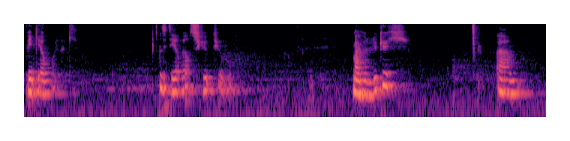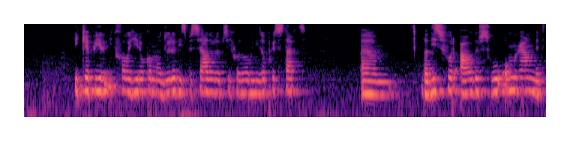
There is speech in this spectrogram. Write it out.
Vind ik heel moeilijk. Er zit heel veel schuldgevoel. Maar gelukkig... ehm, ik, heb hier, ik volg hier ook een module die speciaal door de psychologen is opgestart. Ehm, dat is voor ouders hoe omgaan met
